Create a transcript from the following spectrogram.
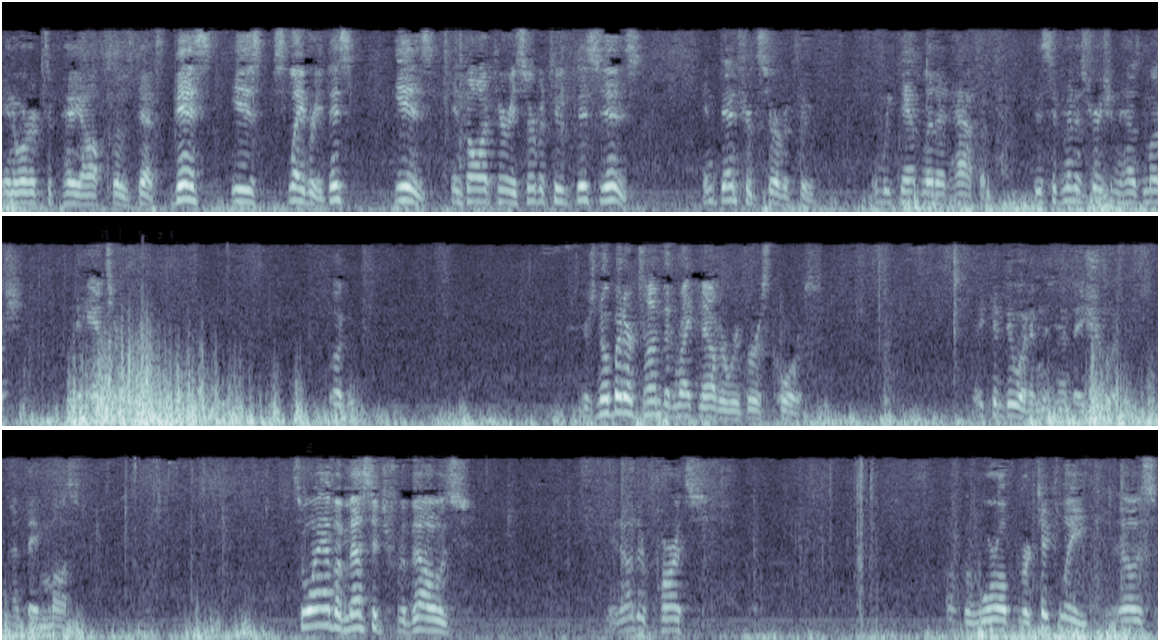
in order to pay off those debts. This is slavery. This is involuntary servitude. This is indentured servitude. And we can't let it happen. This administration has much to answer for. Look, there's no better time than right now to reverse course. They can do it, and, they should, and they must. So I have a message for those in other parts of the world, particularly those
